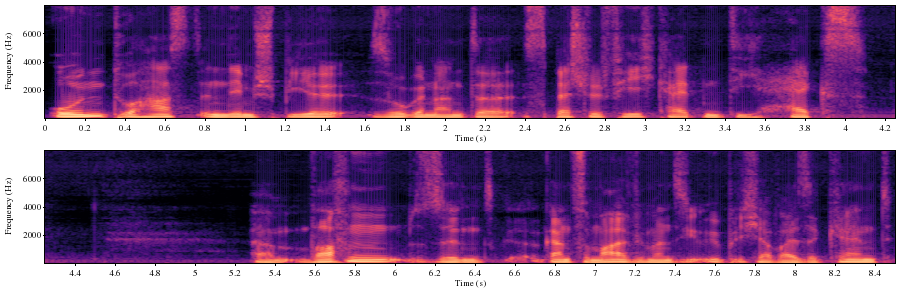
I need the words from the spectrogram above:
und du hast in dem Spiel sogenannte Special-Fähigkeiten, die Hacks. Ähm, Waffen sind ganz normal, wie man sie üblicherweise kennt.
